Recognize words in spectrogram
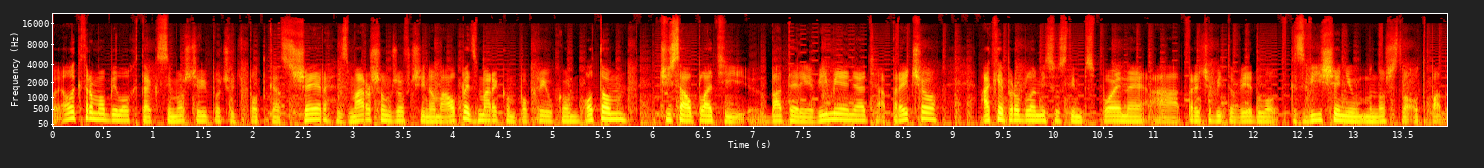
o elektromobiloch, tak si môžete vypočuť podcast Share s Marošom Žovčinom a opäť s Marekom Pokrývkom o tom, či sa oplatí batérie vymieňať a prečo, aké problémy sú s tým spojené a prečo by to viedlo k zvýšeniu množstva odpadu.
